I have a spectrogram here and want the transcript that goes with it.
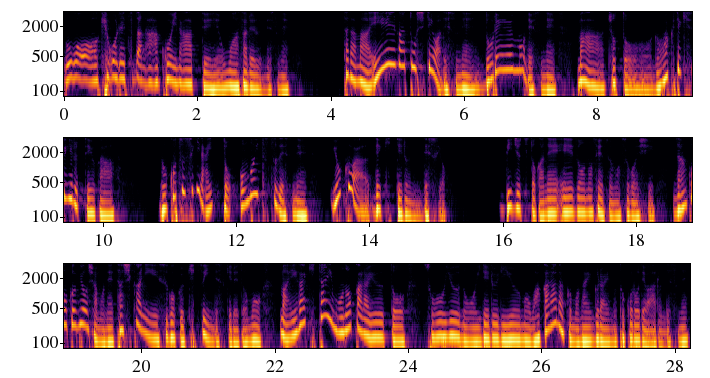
うおー、強烈だな、濃いなって思わされるんですね。ただまあ映画としてはですね、どれもですね、まあちょっと露悪的すぎるっていうか、露骨すぎないと思いつつですね、よくはできてるんですよ。美術とかね、映像のセンスもすごいし、残酷描写もね、確かにすごくきついんですけれども、まあ描きたいものから言うと、そういうのを入れる理由もわからなくもないぐらいのところではあるんですね。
